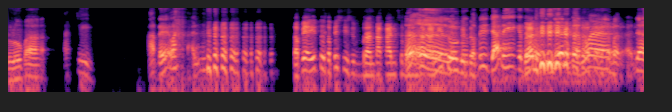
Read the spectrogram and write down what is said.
dulu mah anjing ade lah anjing. Tapi ya itu, tapi si berantakan seberantakan Heeh, itu gitu. tapi jadi gitu. Jadi. Ijieun kan we aja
